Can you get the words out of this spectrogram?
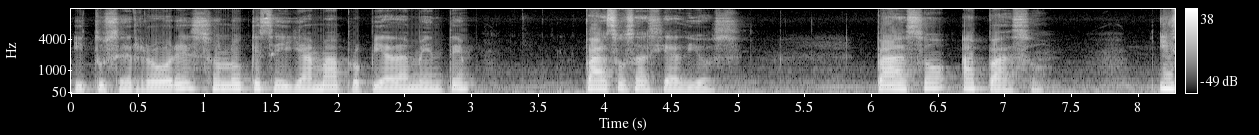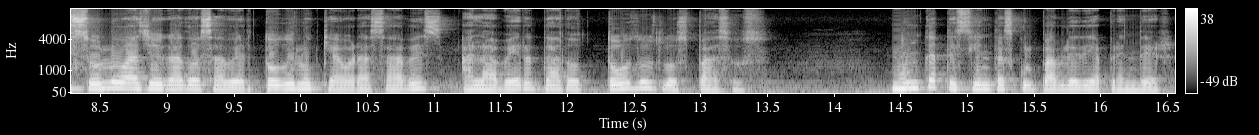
y tus errores son lo que se llama apropiadamente pasos hacia Dios. Paso a paso y solo has llegado a saber todo lo que ahora sabes al haber dado todos los pasos. Nunca te sientas culpable de aprender.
